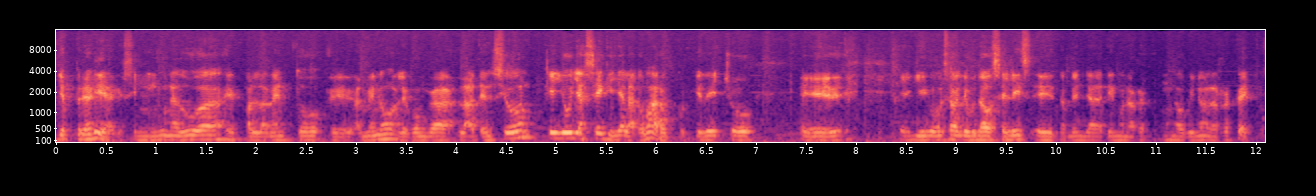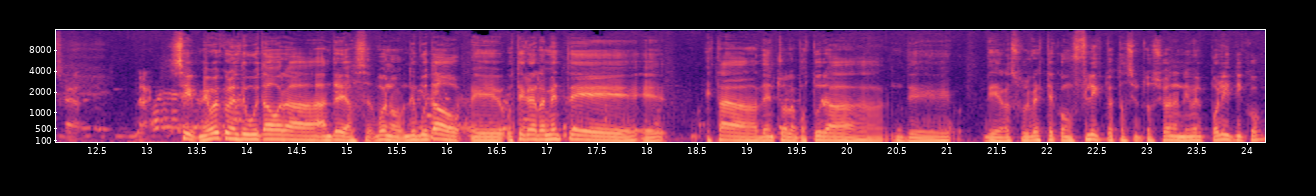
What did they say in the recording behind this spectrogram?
yo esperaría que sin ninguna duda el Parlamento eh, al menos le ponga la atención, que yo ya sé que ya la tomaron, porque de hecho aquí, como sabe el diputado Celis, eh, también ya tiene una, una, opinión al respecto. Sí, me voy con el diputado ahora, Andreas. Bueno, diputado, eh, usted claramente eh, está dentro de la postura de, resolver este conflicto, esta situación a nivel político.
